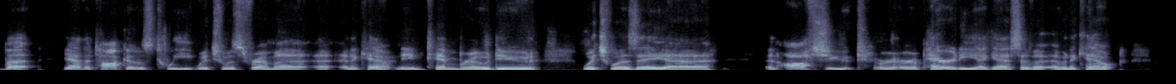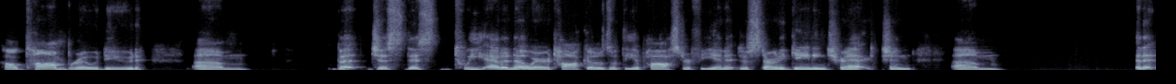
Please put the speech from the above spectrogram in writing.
but yeah, the tacos tweet, which was from a, a, an account named Tim Bro Dude, which was a uh, an offshoot or, or, a parody, I guess, of, a, of an account called Tom Bro Dude. Um, but just this tweet out of nowhere, tacos with the apostrophe in it, just started gaining traction. Um, and at,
